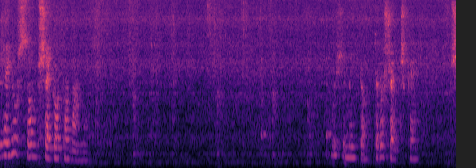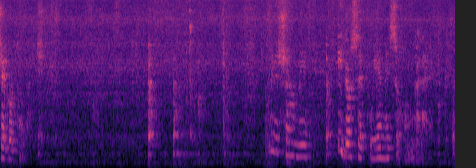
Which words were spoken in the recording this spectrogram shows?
że już są przygotowane. Musimy to troszeczkę przygotować. Mieszamy i dosypujemy suchą galaretkę.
